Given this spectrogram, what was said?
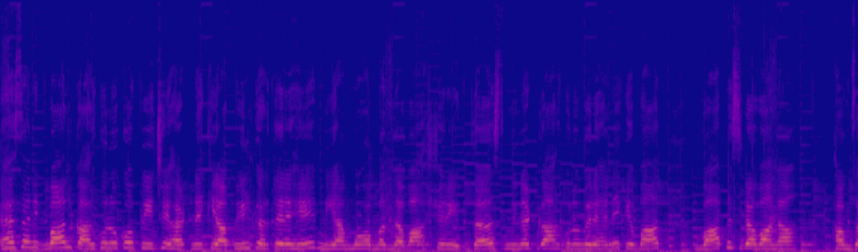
احسن اقبال کارکنوں کو پیچھے ہٹنے کی اپیل کرتے رہے۔ میاں محمد نواز شریف دس منٹ کارکنوں میں رہنے کے بعد واپس روانہ۔ حمزہ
